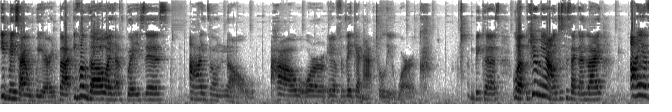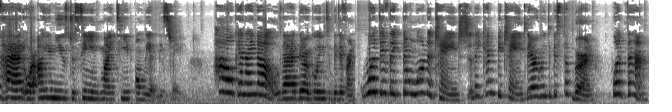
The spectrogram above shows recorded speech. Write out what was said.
it may sound weird, but even though I have braces, I don't know how or if they can actually work. Because, well, hear me out just a second, like, I have had or I am used to seeing my teeth only at this shape. How can I know that they're going to be different? What if they don't want to change? They can't be changed. They are going to be stubborn. What then?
